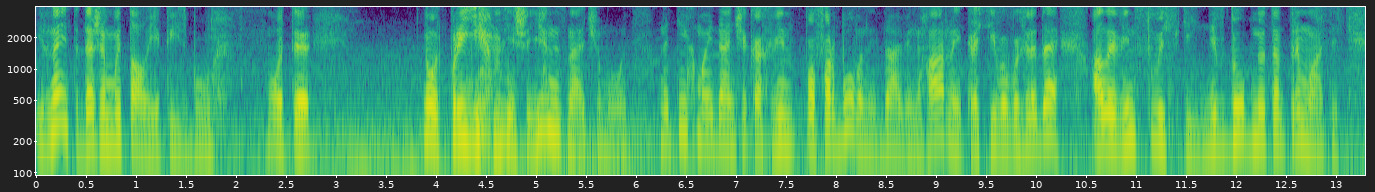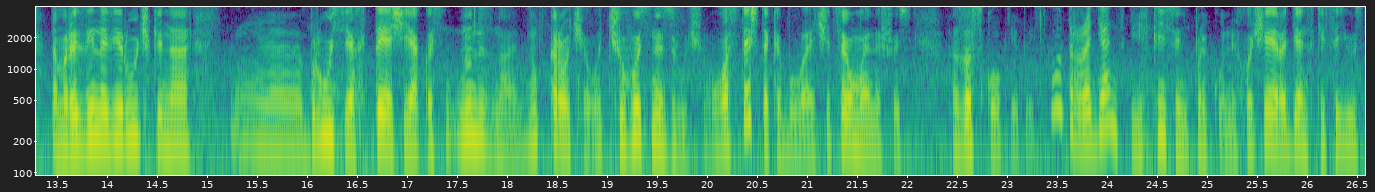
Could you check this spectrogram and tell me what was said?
І знаєте, навіть метал якийсь був. От, е, ну, от приємніший, я не знаю чому. От, на тих майданчиках він пофарбований, да, він гарний, красиво виглядає, але він слизький, невдобно там триматись. Там резинові ручки на брусях теж якось, ну не знаю. Ну, коротше, от чогось незручно. У вас теж таке буває? Чи це у мене щось заскок якийсь? От радянський, якийсь він прикольний. Хоча я Радянський Союз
